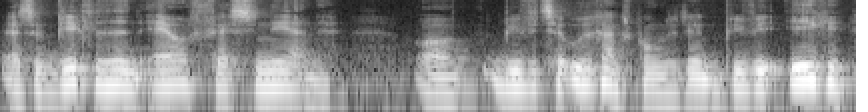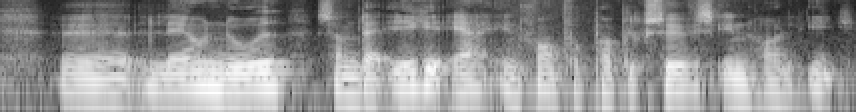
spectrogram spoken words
Altså virkeligheden er jo fascinerende, og vi vil tage udgangspunkt i den. Vi vil ikke øh, lave noget, som der ikke er en form for public service indhold i.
